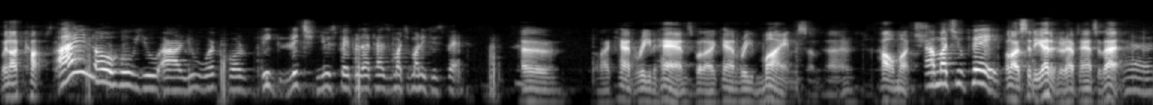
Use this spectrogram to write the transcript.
We're not cops. I know who you are. You work for a big, rich newspaper that has much money to spend. Uh, well, I can't read hands, but I can read minds sometimes. How much? How much you pay? Well, our city editor would have to answer that. Uh,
